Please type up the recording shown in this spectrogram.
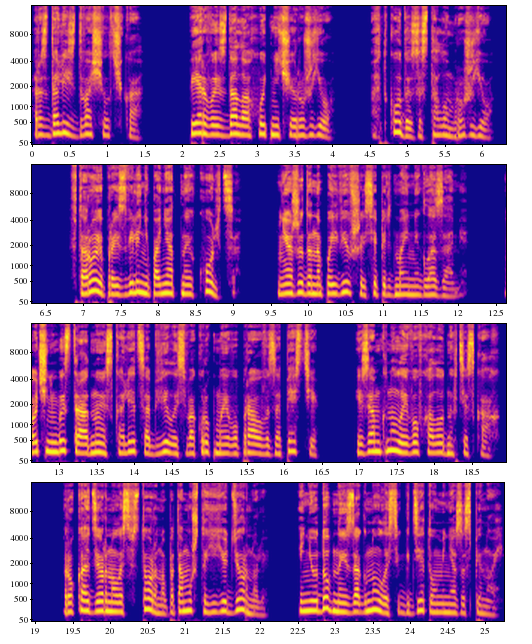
раздались два щелчка. Первое издало охотничье ружье. Откуда за столом ружье? Второе произвели непонятные кольца, неожиданно появившиеся перед моими глазами. Очень быстро одно из колец обвилось вокруг моего правого запястья и замкнуло его в холодных тисках. Рука дернулась в сторону, потому что ее дернули, и неудобно изогнулась где-то у меня за спиной.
